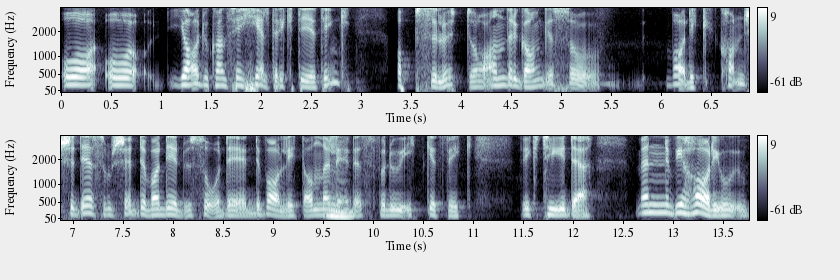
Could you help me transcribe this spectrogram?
Og, og ja, du kan se helt riktige ting. Absolutt. Og andre ganger så var det kanskje det som skjedde, var det du så. Det, det var litt annerledes, for du ikke fikk, fikk tyde. Men vi har jo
